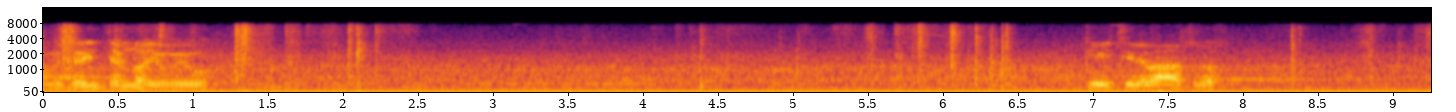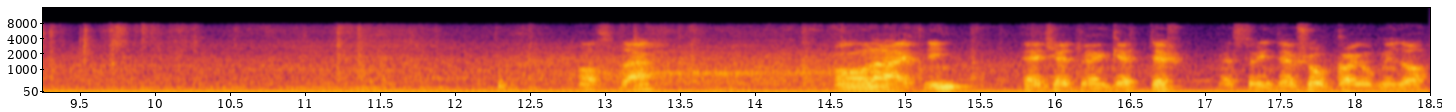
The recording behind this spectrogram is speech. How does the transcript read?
ami szerintem nagyon jó. Kétféle változat. Aztán a Lightning 1.72-es, ez szerintem sokkal jobb, mint a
